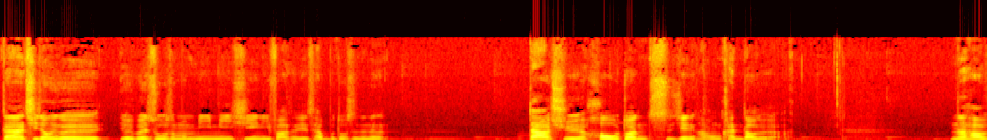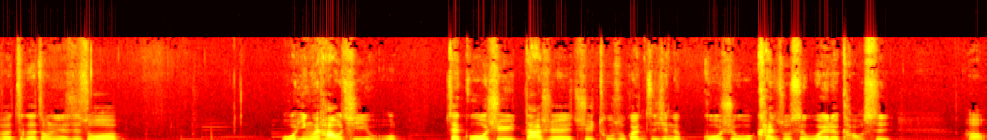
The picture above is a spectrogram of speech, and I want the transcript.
当然，其中有个有一本书，什么秘密吸引力法则，也差不多是那个大学后段时间好像看到的啦。那好说，这个重点就是说，我因为好奇，我在过去大学去图书馆之前的过去，我看书是为了考试。好，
